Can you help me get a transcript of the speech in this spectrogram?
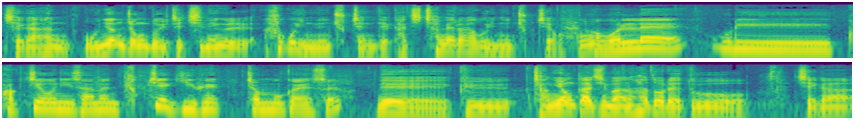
제가 한 5년 정도 이제 진행을 하고 있는 축제인데 같이 참여를 하고 있는 아, 축제였고. 원래 우리 곽재원 이사는 축제 기획 전문가였어요? 네, 그 작년까지만 하더라도 제가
